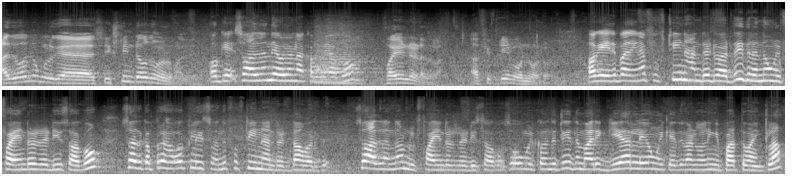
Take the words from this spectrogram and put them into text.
அது வந்து உங்களுக்கு சிக்ஸ்டீன் தௌசண்ட் வரும் அது. ஓகே ஸோ அதுலேருந்து எவ்வளோ நான் கம்மியாகும்? ஃபைவ் ஹண்ட்ரட் அதெல்லாம் அது ஃபிஃப்டீன் ஒன்று வரும். ஓகே இது பார்த்தீங்கன்னா ஃபிஃப்டீன் ஹண்ட்ரட் வருது. இதுலேருந்து உங்களுக்கு ஃபைவ் ஹண்ட்ரட் ரெடியூஸ் ஆகும். ஸோ அதுக்கப்புறம் ஹர்க்லீஸ் வந்து ஃபிஃப்டீன் ஹண்ட்ரட் தான் வருது. ஸோ அதுலேருந்து உங்களுக்கு ஃபைவ் ஹண்ட்ரட் ரெடியூஸ் ஆகும். ஸோ உங்களுக்கு வந்துட்டு இந்த மாதிரி கியர்லேயே உங்களுக்கு எது வேணாலும் நீங்கள் பார்த்து வாங்கிக்கலாம்.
